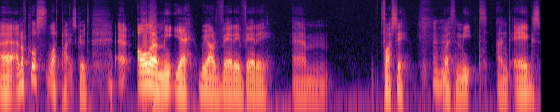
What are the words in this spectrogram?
uh, and of course, Lurpak's good. Uh, all our meat, yeah, we are very, very um, fussy with meat and eggs,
